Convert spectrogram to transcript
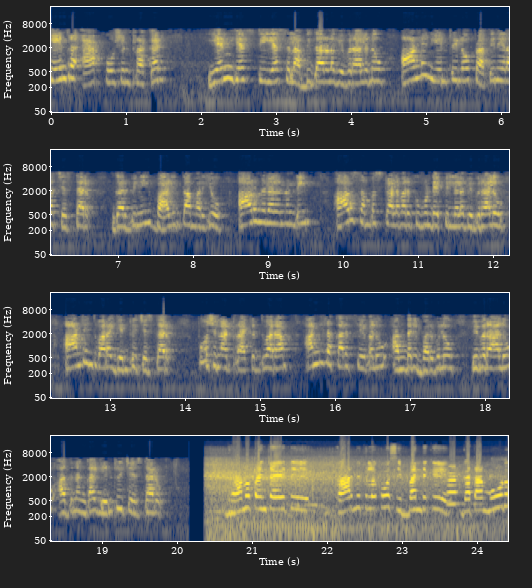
కేంద్ర యాప్ పోషన్ ట్రాకర్ ఎన్ఎస్టీఎస్ లబ్దిదారుల వివరాలను ఆన్లైన్ ఎంట్రీలో ప్రతి నెల చేస్తారు. గర్భిణి బాలింత మరియు ఆరు నెలల నుండి ఆరు సంవత్సరాల వరకు ఉండే పిల్లల వివరాలు ఆన్లైన్ ద్వారా ఎంట్రీ చేస్తారు. పోషణ ట్రాకర్ ద్వారా అన్ని రకాల సేవలు అందరి బరువులు వివరాలు అదనంగా ఎంట్రీ చేస్తారు. గ్రామ పంచాయతీ కార్మికులకు సిబ్బందికి గత మూడు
